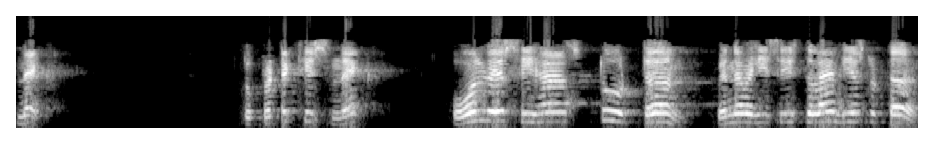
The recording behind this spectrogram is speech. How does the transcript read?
neck. To protect his neck, always he has to turn. Whenever he sees the lion, he has to turn.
